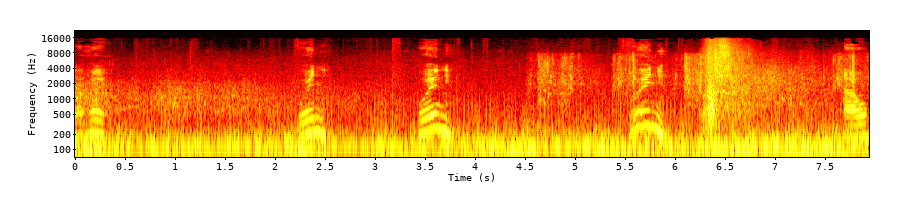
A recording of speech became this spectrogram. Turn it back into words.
Dawaj. Płyń. Płyń. Płyń. Au.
